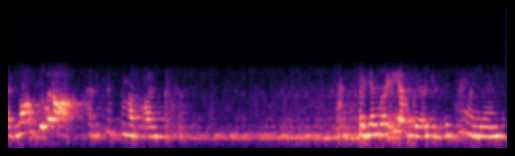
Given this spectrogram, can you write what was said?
It won't do it all. A from us one. The young lady over there is just doing then.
